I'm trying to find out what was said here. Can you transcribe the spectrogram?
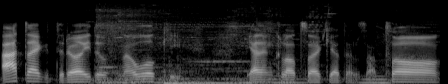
Atak droidów nauki. Jeden klocek, jeden za to.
